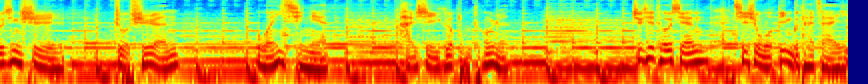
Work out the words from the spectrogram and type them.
究竟是主持人、文艺青年，还是一个普通人？这些头衔其实我并不太在意。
